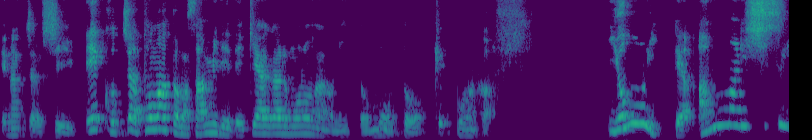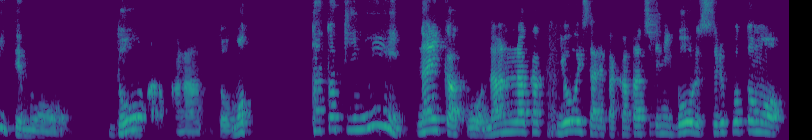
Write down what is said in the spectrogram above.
てなっちゃうし、え、こっちはトマトの酸味で出来上がるものなのにと思うと、結構なんか、用意ってあんまりしすぎてもどうなのかなと思った時に、何かこう、何らか用意された形にゴールすることも、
